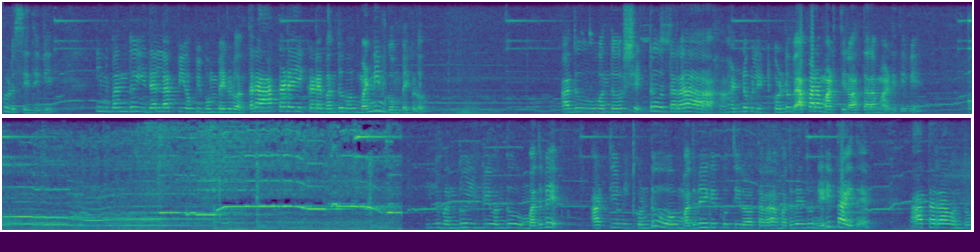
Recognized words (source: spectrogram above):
ಕುಳಿಸಿದ್ದೀವಿ ಇನ್ನು ಬಂದು ಇದೆಲ್ಲ ಪಿ ಒ ಪಿ ಬೊಂಬೆಗಳು ಅಂತಾರೆ. ಆ ಕಡೆ ಈ ಕಡೆ ಬಂದು ಮಣ್ಣಿನ ಗೊಂಬೆಗಳು. ಅದು ಒಂದು ಶೆಟ್ರು ಥರ ಹಣ್ಣುಗಳು ಇಟ್ಕೊಂಡು ವ್ಯಾಪಾರ ಮಾಡ್ತಿರೋ ಆ ಥರ ಮಾಡಿದ್ದೀವಿ ಇಲ್ಲಿ ಬಂದು ಇಲ್ಲಿ ಒಂದು ಮದುವೆ ಆ ಟೀಮ್ ಇಟ್ಕೊಂಡು ಮದುವೆಗೆ ಕೂತಿರೋ ಥರ ಮದುವೆದು ನಡೀತಾ ಇದೆ. ಆ ಥರ ಒಂದು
